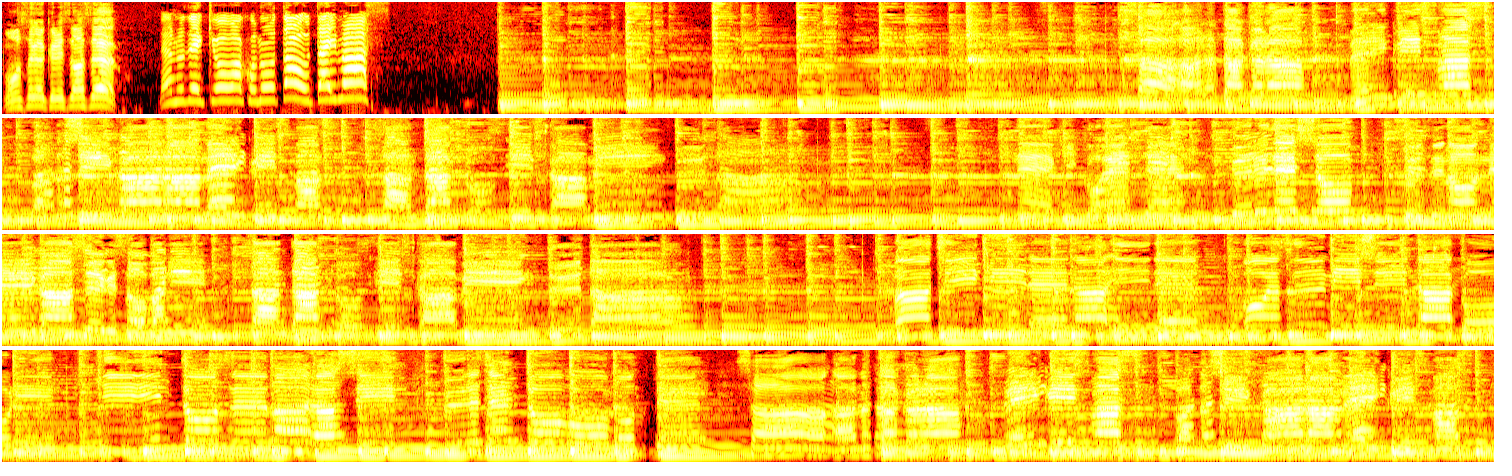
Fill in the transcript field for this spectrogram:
もうすぐクリスマス。なので今日はこの歌を歌います。さああなたからメリークリスマス。私からメリークリスマス。サンタクロース is coming to town ねえ聞こえてくるでしょ？の音がすぐそばにサンタクロース is coming to town 待ちきれないでおやすみした子にきっと素晴らしいプレゼントを持ってさああなたからメリークリスマス私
